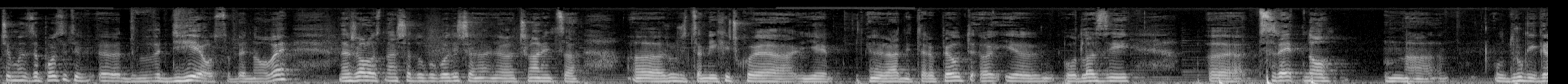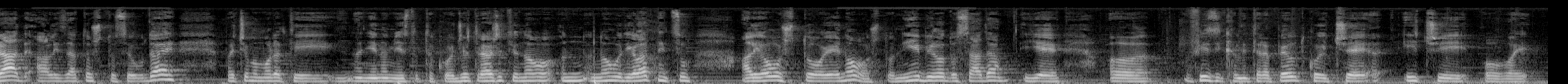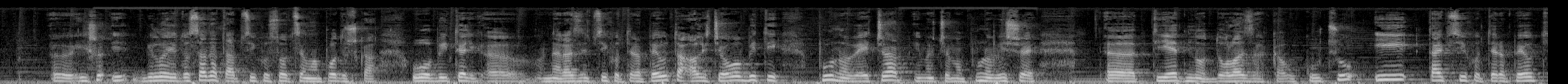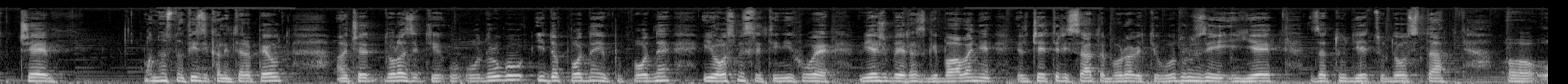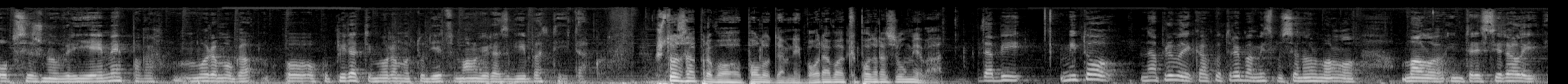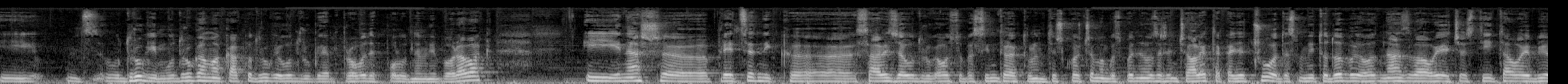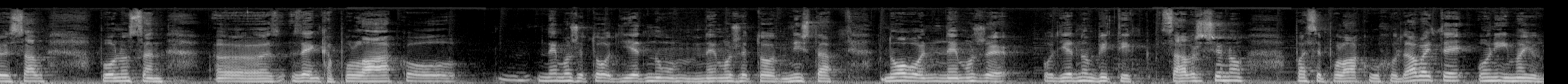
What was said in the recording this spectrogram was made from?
ćemo zaposliti e, dv- dvije osobe nove. Nažalost, naša dugogodišnja e, članica e, Ružica Mihić koja je radni terapeut odlazi sretno na, u drugi grad, ali zato što se udaje, pa ćemo morati na njeno mjesto također tražiti novo, novu djelatnicu, ali ovo što je novo, što nije bilo do sada je fizikalni terapeut koji će ići ovaj e, išlo- bilo je i do sada ta psihosocijalna podrška u obitelji e, na razini psihoterapeuta, ali će ovo biti puno veća, imat ćemo puno više e, tjedno dolazaka u kuću i taj psihoterapeut će odnosno fizikalni terapeut a, će dolaziti u udrugu i do podne i popodne i osmisliti njihove vježbe i razgibavanje jer četiri sata boraviti u udruzi je za tu djecu dosta opsežno vrijeme pa moramo ga okupirati, moramo tu djecu malo i razgibati i tako. Što zapravo poludnevni boravak podrazumijeva? Da bi mi to napravili kako treba, mi smo se normalno malo interesirali i u drugim udrugama, kako druge udruge provode poludnevni boravak. I naš e, predsjednik e, Saveza udruga osoba s intelektualnim teškoćama, gospodin Ozren Čaleta, kad je čuo da smo mi to dobili, nazvao je, čestitao je, bio je sav ponosan, e, Zenka polako, ne može to odjednom, ne može to ništa novo, ne može odjednom biti savršeno, pa se polako uhodavajte. Oni imaju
